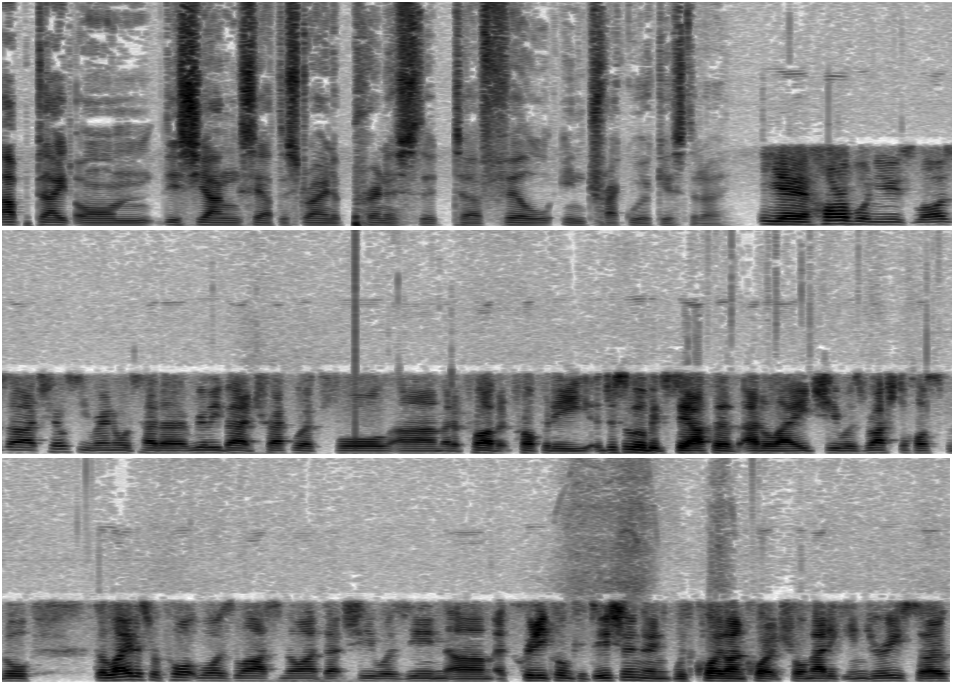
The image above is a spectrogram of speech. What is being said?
update on this young South Australian apprentice that uh, fell in track work yesterday? Yeah, horrible news, Loz. Uh, Chelsea Reynolds had a really bad track work fall um, at a private property just a little bit south of Adelaide. She was rushed to hospital. The latest report was last night that she was in um, a critical condition and with quote unquote traumatic injury. So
